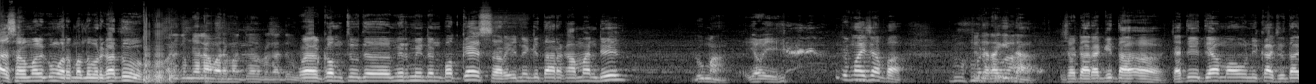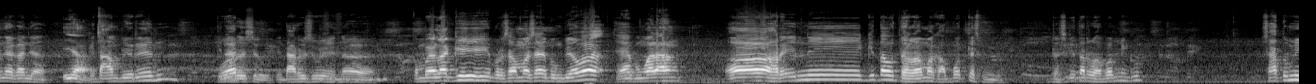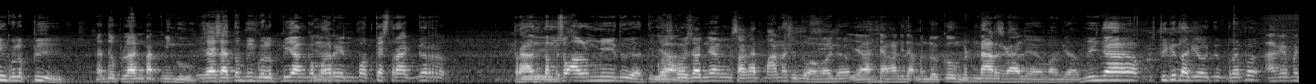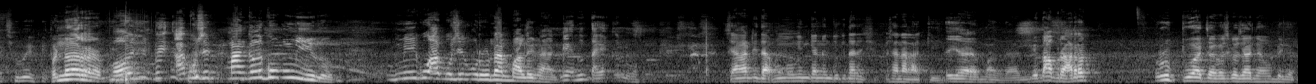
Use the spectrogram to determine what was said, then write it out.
Assalamualaikum warahmatullahi wabarakatuh. Waalaikumsalam warahmatullahi wabarakatuh. Welcome to the Mirminden Podcast. Hari ini kita rekaman di Rumah Yoi. Rumah siapa? saudara kita. Saudara kita. eh. Jadi dia mau nikah jutanya kan ya? Iya. Kita ampirin. Kita rusuh. Kita rusuhin. eh. Kembali lagi bersama saya Bung Biawa. Saya Bung Walang. Eh, hari ini kita udah lama gak podcast Bung. Udah sekitar berapa minggu? Satu minggu lebih. Satu bulan empat minggu. Ya satu minggu lebih yang kemarin podcast terakhir berantem soal mie itu ya di Iya. kos-kosan yang sangat panas itu awalnya. Ya sangat tidak mendukung. Benar sekali emang ya. Mie-nya sedikit lagi waktu itu berapa? Akeh pejuwe. Bener. Oh, aku sih mangkel ku mie lho. Mie ku aku sih urunan paling akeh entek. Sangat tidak memungkinkan untuk kita ke sana lagi. Iya emang kan. Kita berharap rubuh aja kos-kosannya udah ya.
